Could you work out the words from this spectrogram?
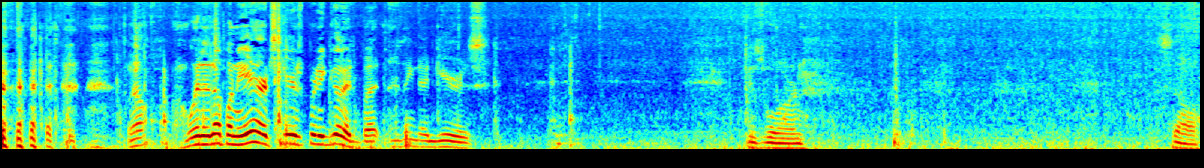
well, with it up on the air, it steers pretty good, but I think that gear is is worn. So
